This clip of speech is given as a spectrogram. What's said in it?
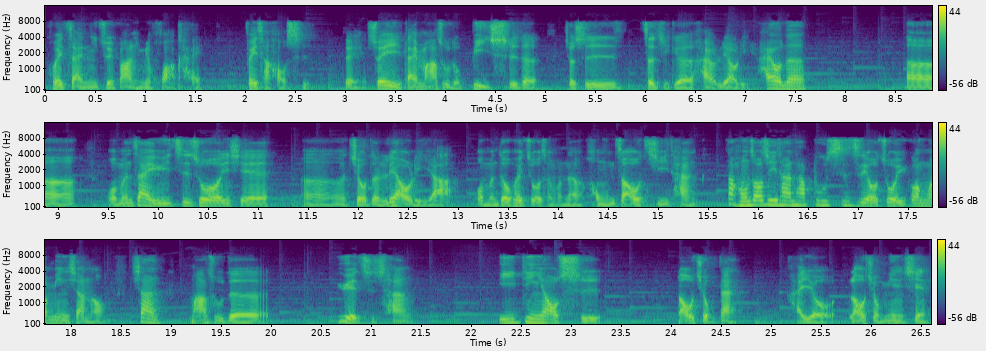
会在你嘴巴里面化开，非常好吃。对，所以来马祖都必吃的就是这几个，还有料理，还有呢，呃，我们在于制作一些呃酒的料理啊，我们都会做什么呢？红糟鸡汤。那红糟鸡汤它不是只有做于观光面相哦，像马祖的月子餐，一定要吃老酒蛋，还有老酒面线，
